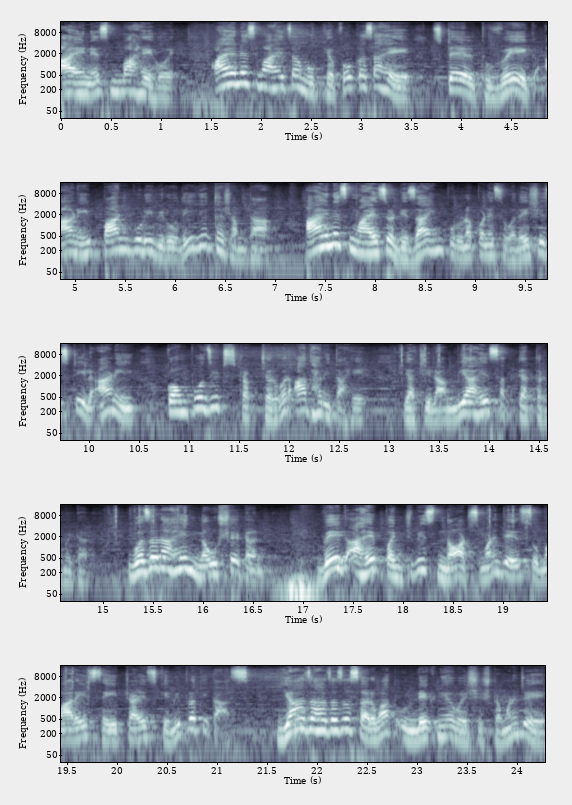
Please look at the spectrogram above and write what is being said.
आय एन एस माहे होय. आय एन एस माहेचा मुख्य फोकस आहे स्टेल्थ वेग आणि पाणबुडी विरोधी युद्धक्षमता. आय एन एस माहेचं डिझाईन पूर्णपणे स्वदेशी स्टील आणि कॉम्पोजिट स्ट्रक्चरवर आधारित आहे. याची लांबी आहे सत्याहत्तर मीटर. वजन आहे नऊशे टन. वेग आहे पंचवीस नॉट्स म्हणजे सुमारे सेहेचाळीस किमी प्रति तास. या जहाजाचं सर्वात उल्लेखनीय वैशिष्ट्य म्हणजे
